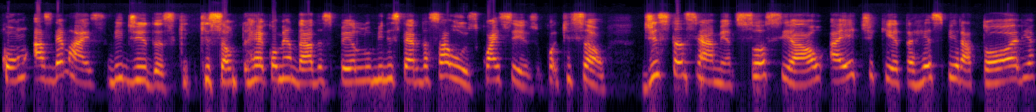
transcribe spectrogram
com as demais medidas que, que são recomendadas pelo Ministério da Saúde, quais sejam, que são distanciamento social, a etiqueta respiratória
